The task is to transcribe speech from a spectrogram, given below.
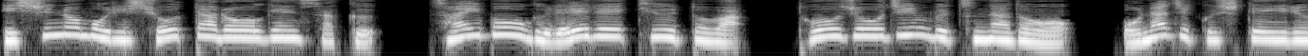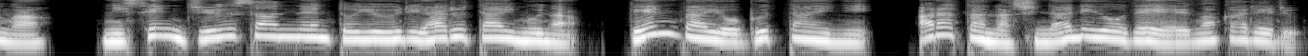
石森章太郎原作サイボーグ009とは登場人物などを同じくしているが2013年というリアルタイムな現代を舞台に新たなシナリオで描かれる。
